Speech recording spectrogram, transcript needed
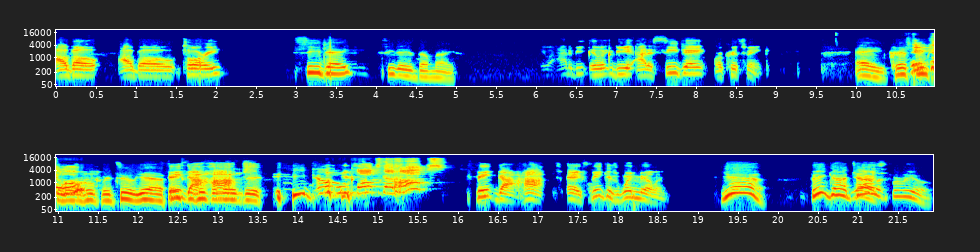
I'll go, I'll go Torii. CJ. CJ is dumb nice. It would either be it would be out of CJ or Chris Fink. Hey, Chris Fink Fink's a little who? hooper too. Yeah, Fink can got hoop a little hops. bit. he do. Oh, Rick Fox got hops. Fink got hops. Hey, Fink is windmilling. Yeah. Fink got Yes. talent for real.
